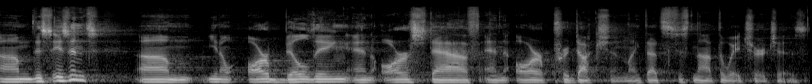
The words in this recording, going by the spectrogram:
Um, this isn't, um, you know, our building and our staff and our production. Like, that's just not the way church is.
